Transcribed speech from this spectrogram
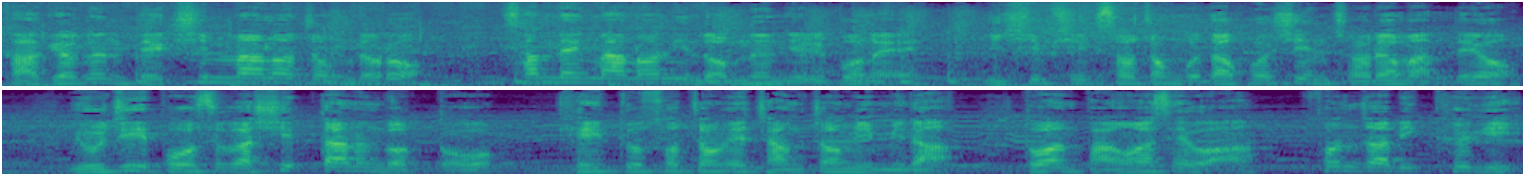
가격은 110만원 정도로 300만원이 넘는 일본의 20식 소총보다 훨씬 저렴한데요. 유지 보수가 쉽다는 것도 K2 소총의 장점입니다. 또한 방아쇠와 손잡이 크기,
